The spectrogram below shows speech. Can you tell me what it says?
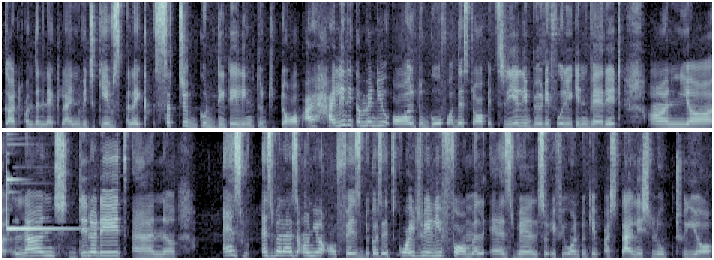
cut on the neckline which gives like such a good detailing to the top. I highly recommend you all to go for this top. It's really beautiful. You can wear it on your lunch dinner dates and uh, as as well as on your office because it's quite really formal as well. So if you want to give a stylish look to your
